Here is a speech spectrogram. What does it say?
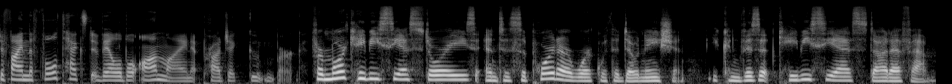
to find the full text available online at Project Gutenberg. For more KBCS stories and to support our work with a donation, you can visit kbcs.fm.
